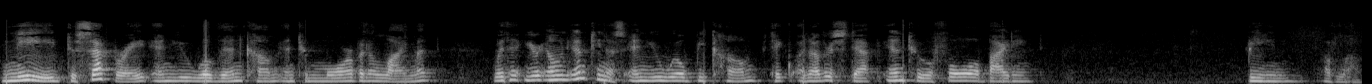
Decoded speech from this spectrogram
need to separate and you will then come into more of an alignment with your own emptiness and you will become, take another step into a full abiding being of love.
